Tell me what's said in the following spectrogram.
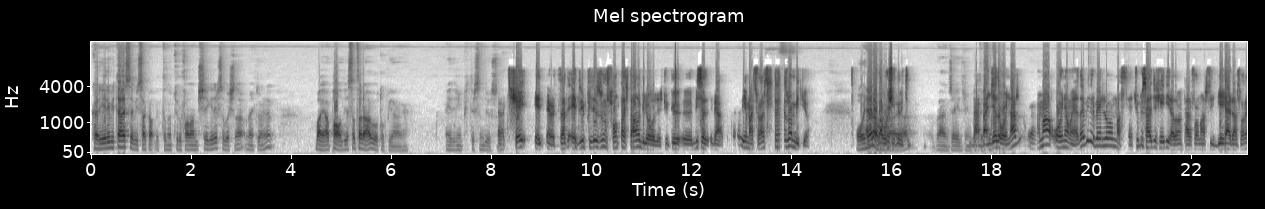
Kariyeri biterse bir sakatlıktan ötürü falan bir şey gelirse başına McLaurin'in bayağı pahalıya satar abi o topu yani. Adrian Peterson diyorsun. Evet, şey e- evet zaten Adrian Peterson'ın son taştanı bile olacak. Çünkü e, bir, se- ya, bir maç sonra sezon bitiyor. Oynar Yani ama Washington için. Bence Adrian Ben, Peterson. bence de oynar ama oynamaya da bilir belli olmaz. Yani çünkü sadece şey değil adamın performansı değil. Bir yerden sonra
